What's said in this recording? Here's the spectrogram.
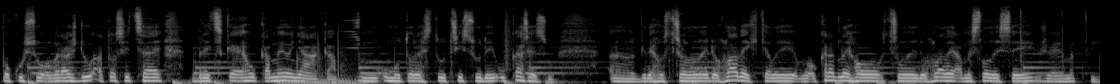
pokusu o vraždu, a to sice britského kamionáka u motoristů tři sudy u Kařezu eh, kde ho střelili do hlavy, chtěli, okradli ho, střelili do hlavy a mysleli si, že je mrtvý.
